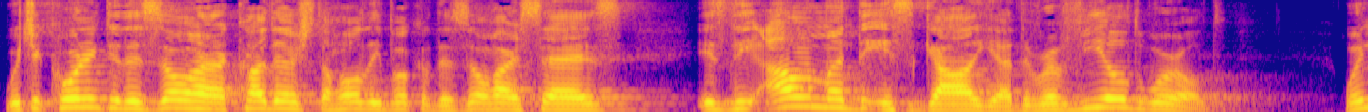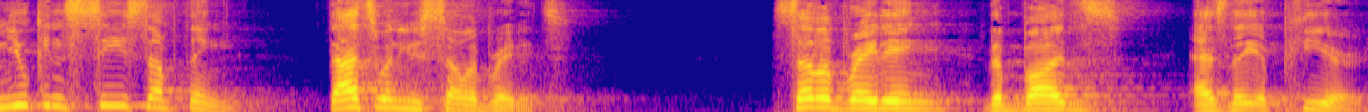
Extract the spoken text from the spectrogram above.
which according to the Zohar Kadosh, the holy book of the Zohar, says is the Alma de Isgalia, the revealed world. When you can see something, that's when you celebrate it celebrating the buds as they appear.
